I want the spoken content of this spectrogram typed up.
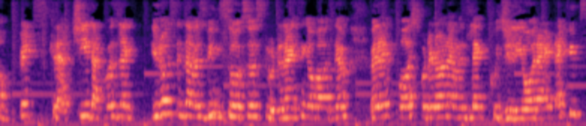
a bit scratchy. That was like, you know, since I was being so, so scrutinizing about them, when I first put it on, I was like, Kujili, right types.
